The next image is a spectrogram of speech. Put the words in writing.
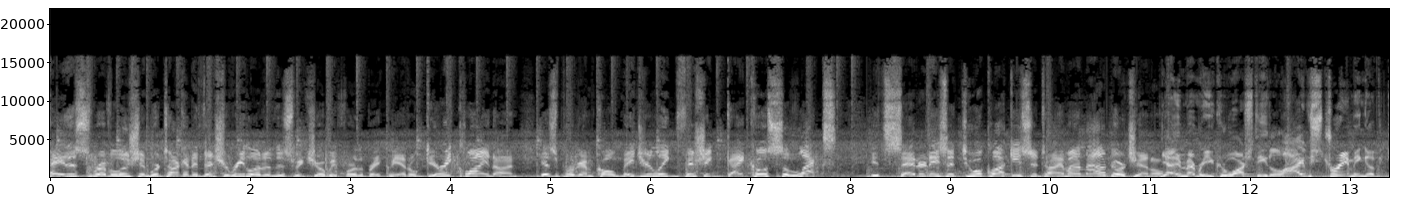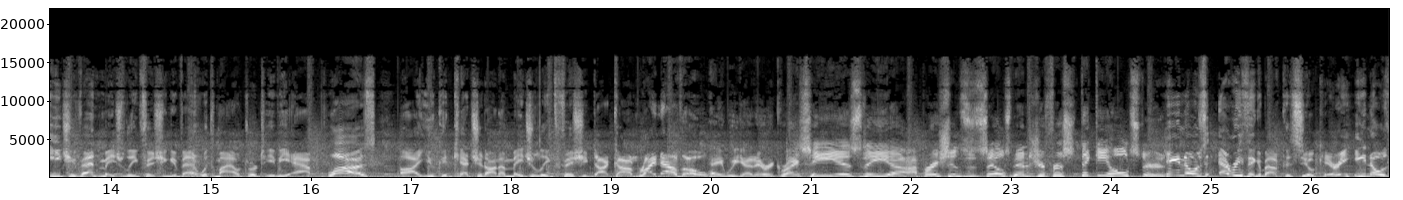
Hey, this is Revolution. We're talking Adventure Reload in this week's show. Before the break, we had old Gary Klein on. He has a program called Major League Fishing Geico Selects. It's Saturdays at 2 o'clock Eastern Time on Outdoor Channel. Yeah, and remember, you can watch the live streaming of each event, Major League Fishing event, with My Outdoor TV app. Plus, uh, you can catch it on a MajorLeagueFishing.com right now, though. Hey, we got Eric Rice. He is the uh, Operations and Sales Manager for Sticky Holsters. He knows everything about concealed carry. He knows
